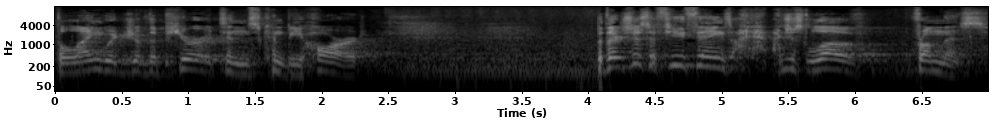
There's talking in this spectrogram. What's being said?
the language of the Puritans can be hard. But there's just a few things I just love from this.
